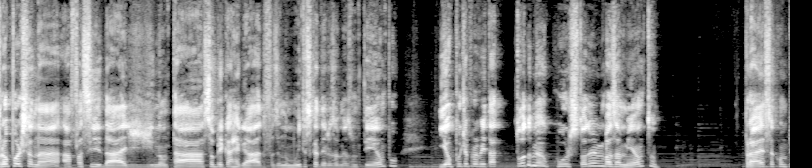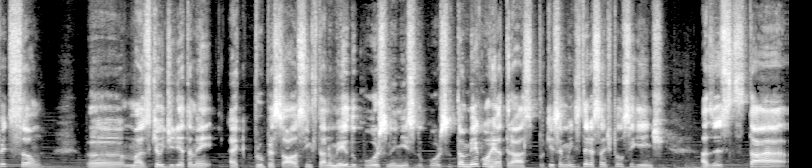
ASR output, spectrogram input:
proporcionar a facilidade de não estar sobrecarregado, fazendo muitas cadeiras ao mesmo tempo. E eu pude aproveitar todo o meu curso, todo o meu embasamento para essa competição. Uh, mas o que eu diria também é que pro pessoal assim que está no meio do curso, no início do curso, também correr atrás, porque isso é muito interessante pelo seguinte: às vezes está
